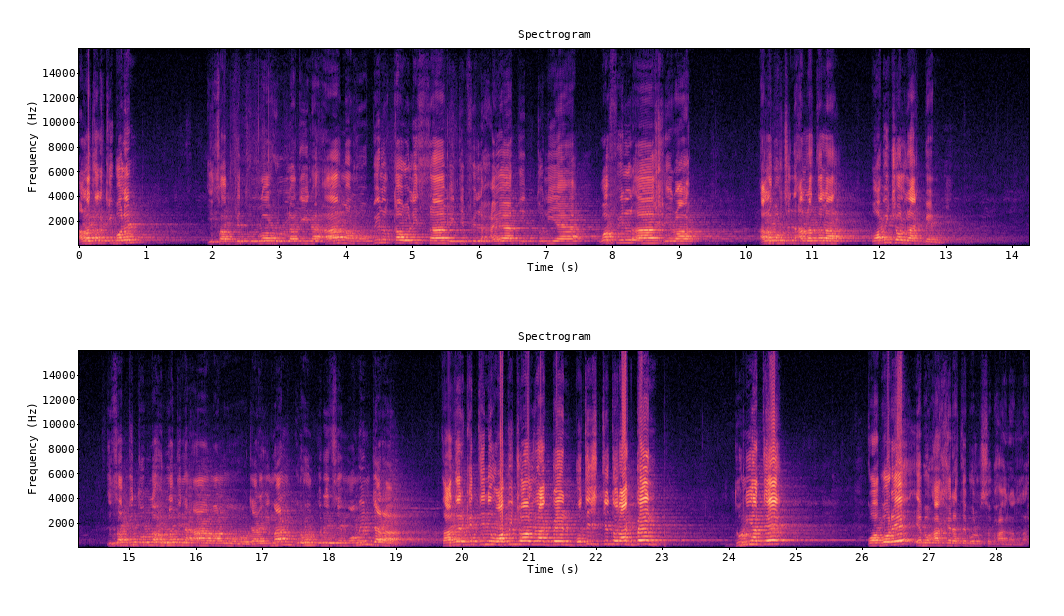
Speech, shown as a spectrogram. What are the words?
আল্লাহ তালা কি বলেন? আল্লাহ তাআলা অবিচল রাখবেন। যারা ইমান গ্রহণ করেছে, মুমিন যারা তাদেরকে তিনি অবিচল রাখবেন, প্রতিষ্ঠিত রাখবেন। দুনিয়াতে, কবরে এবং আখেরাতে বলুন সুবহান আল্লাহ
